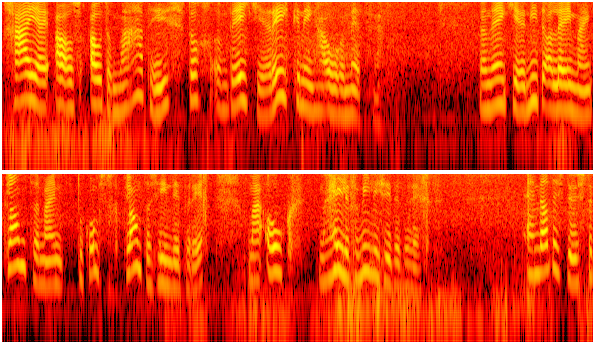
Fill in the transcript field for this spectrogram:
ga jij als automatisch toch een beetje rekening houden met ze. Dan denk je niet alleen mijn klanten, mijn toekomstige klanten zien dit bericht, maar ook mijn hele familie ziet het bericht. En dat is dus de,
